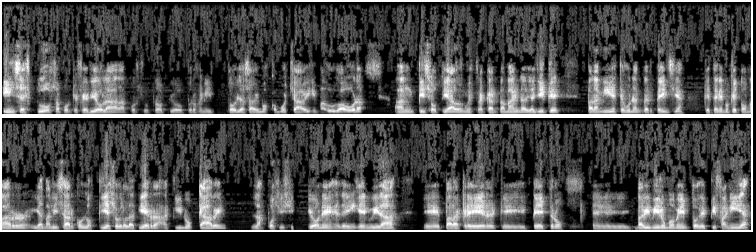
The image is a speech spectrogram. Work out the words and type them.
incestuosa porque fue violada por su propio progenitor. Ya sabemos cómo Chávez y Maduro ahora han pisoteado nuestra Carta Magna. De allí que para mí esta es una advertencia que tenemos que tomar y analizar con los pies sobre la tierra. Aquí no caben las posiciones de ingenuidad eh, para creer que Petro eh, va a vivir un momento de epifanía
